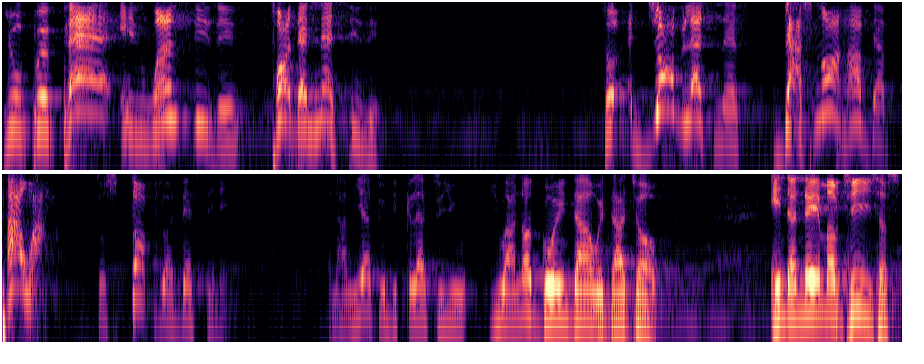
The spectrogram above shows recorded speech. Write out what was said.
You prepare in one season for the next season. So, joblessness does not have the power to stop your destiny. And I'm here to declare to you, you are not going down with that job. In the name of Jesus.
